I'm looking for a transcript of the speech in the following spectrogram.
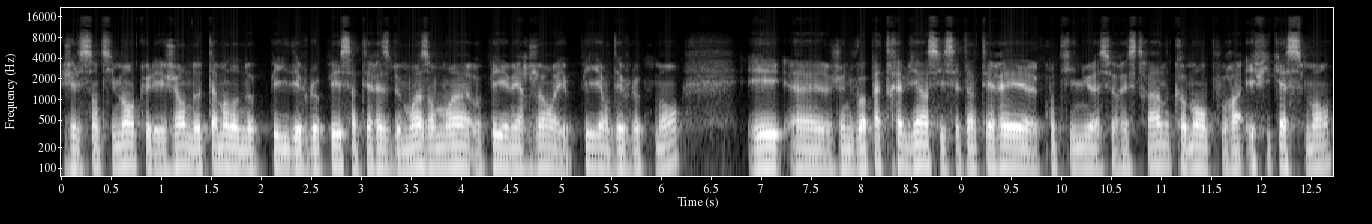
J'ai le sentiment que les gens, notamment dans nos pays développés, s'intéressent de moins en moins aux pays émergents et aux pays en développement. Et euh, je ne vois pas très bien si cet intérêt euh, continue à se restreindre, comment on pourra efficacement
